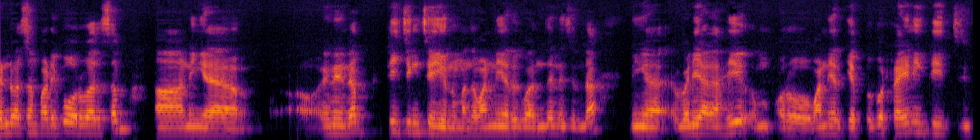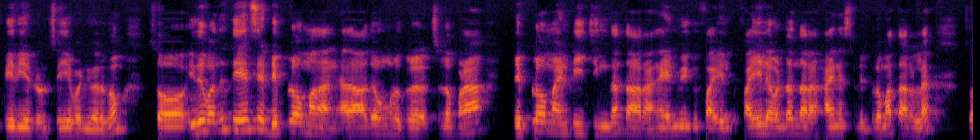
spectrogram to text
ரெண்டு வருஷம் படிப்பு ஒரு வருஷம் நீங்க என்ன டீச்சிங் செய்யணும்? அந்த ஒன் இயருக்கு வந்து என்ன செஞ்சா நீங்க வெளியாகி ஒரு ஒன் இயர் கேப்புக்கு ட்ரைனிங் டீச்சிங் பீரியட் ஒன்று செய்ய வேண்டி இருக்கும் ஸோ இது வந்து தேசிய டிப்ளமா தான். அதாவது உங்களுக்கு சொல்ல போனா டிப்ளமா இன் டீச்சிங் தான் தராங்க. என்விக்கு ஃபைவ் ஃபைவ் லெவல் தான் தராங்க. ஹைனஸ் டிப்ளமா தரல. ஸோ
